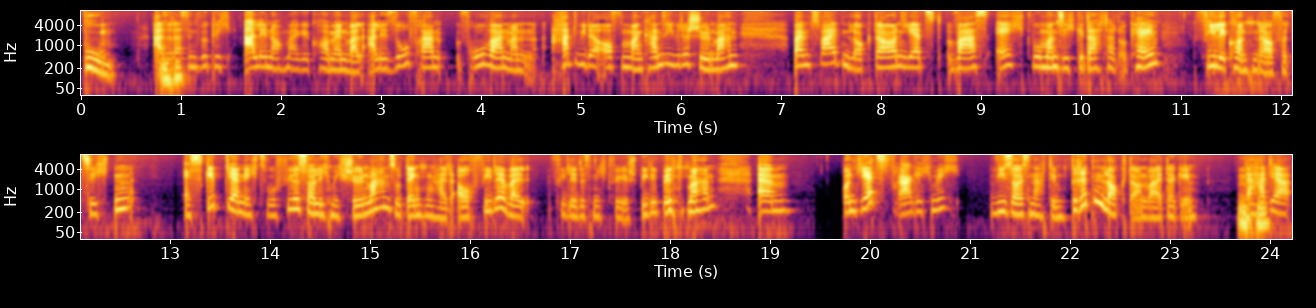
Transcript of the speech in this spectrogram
Boom. Also da sind wirklich alle nochmal gekommen, weil alle so froh waren, man hat wieder offen, man kann sich wieder schön machen. Beim zweiten Lockdown jetzt war es echt, wo man sich gedacht hat, okay, viele konnten darauf verzichten. Es gibt ja nichts, wofür soll ich mich schön machen? So denken halt auch viele, weil viele das nicht für ihr Spiegelbild machen. Ähm, und jetzt frage ich mich, wie soll es nach dem dritten Lockdown weitergehen? Mhm. Da hat ja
